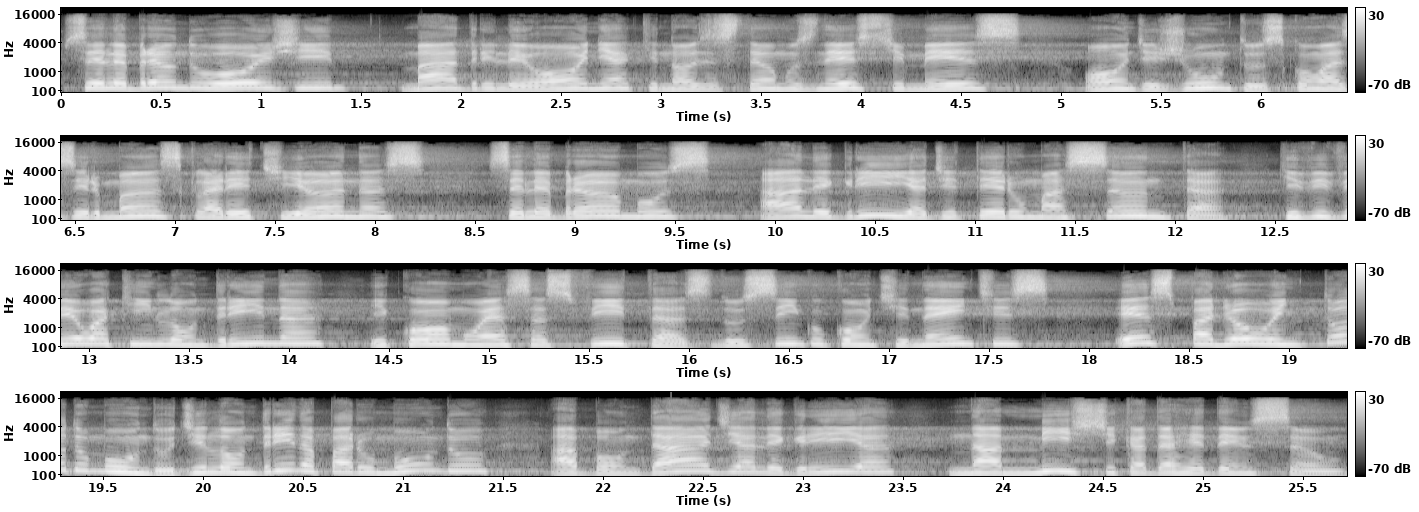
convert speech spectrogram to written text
Celebrando hoje Madre Leônia, que nós estamos neste mês, onde juntos com as irmãs claretianas celebramos a alegria de ter uma santa que viveu aqui em Londrina e, como essas fitas dos cinco continentes, espalhou em todo o mundo, de Londrina para o mundo, a bondade e a alegria na mística da redenção.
